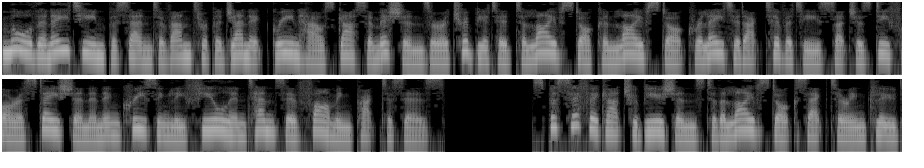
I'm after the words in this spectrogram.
More than 18% of anthropogenic greenhouse gas emissions are attributed to livestock and livestock-related activities such as deforestation and increasingly fuel-intensive farming practices. Specific attributions to the livestock sector include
